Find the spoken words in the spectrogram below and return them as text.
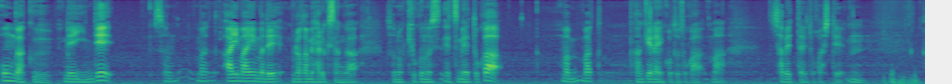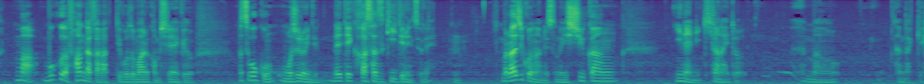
音楽メインでその、まあ、合間合間で村上春樹さんがその曲の説明とか、まあまあ関係ないこととかまあ喋ったりとかして、うん、まあ僕がファンだからっていうこともあるかもしれないけど、まあ、すごく面白いんで大体欠かさず聞いてるんですよね、うん。まあ、ラジコなんでその1週間以内に聞かないとまあなんだっけ。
